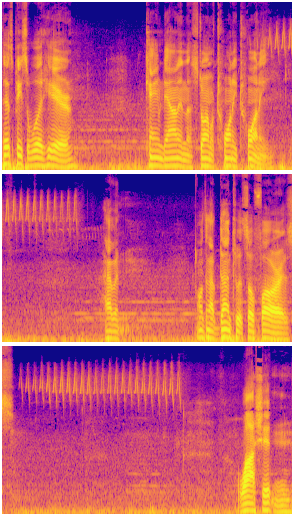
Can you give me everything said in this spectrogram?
This piece of wood here came down in the storm of 2020. Haven't, only thing I've done to it so far is wash it and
